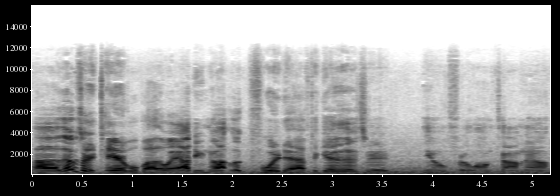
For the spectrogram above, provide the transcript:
Uh, those are terrible, by the way. I do not look forward to have to go to those. Are you know for a long time now.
